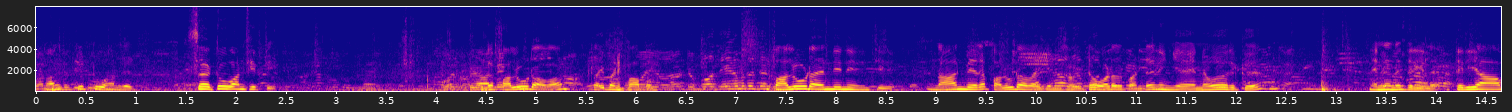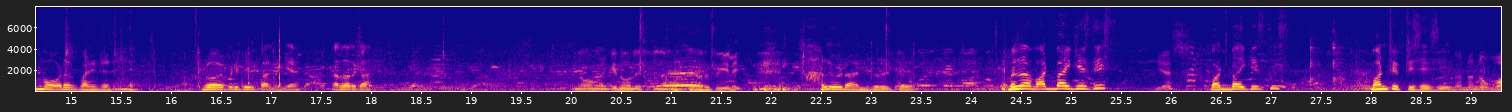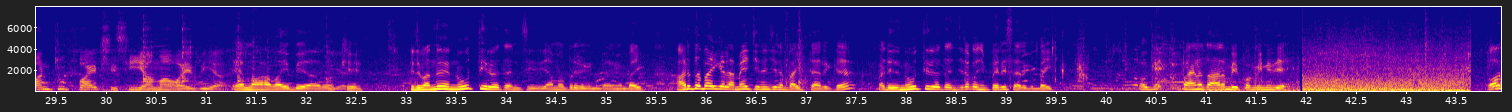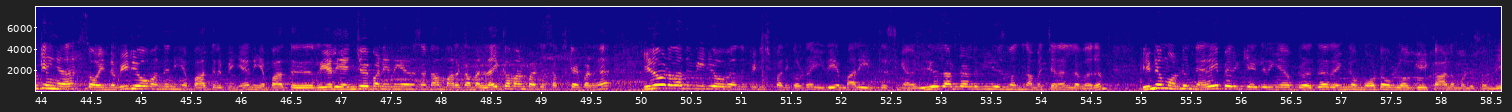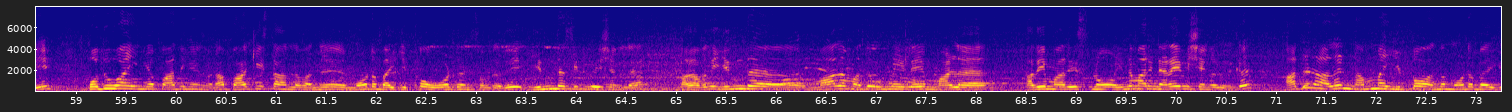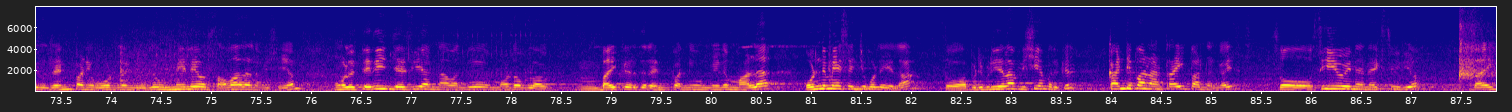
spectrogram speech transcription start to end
150 200. Sir, 2 150. இது ஃபலூடாவா ட்ரை பண்ணி பார்ப்போம் ஃபலூடா என்னன்னு இருந்துச்சு நான் வேறு ஃபலூடா வைக்கணும்னு சொல்லிட்டு ஆர்டர் பண்ணிட்டேன் நீங்கள் என்னவோ இருக்குது என்னென்னு தெரியல தெரியாமல் ஆர்டர் பண்ணிட்டேன் ப்ரோ எப்படி ஃபீல் பண்ணுறீங்க நல்லா இருக்கா நோ மெகினோ லிஸ்ட் ஒரு ஃபீலிங் ஃபலூடான்னு சொல்லிட்டு. Brother what bike is this Yes? What bike is this one fifty CC No, no, no. 125 cc Yamaha YBR. ஏமா வைபிஆர் ஓகே இது வந்து நூற்றி இருபத்தஞ்சு சிசி ஆமாம் எப்படி இருக்குன்னு பாருங்கள் பைக் அடுத்த பைக் எல்லாமே சின்ன சின்ன பைக் தான் இருக்குது பட் இது நூற்றி இருபத்தஞ்சில் கொஞ்சம் பெருசாக இருக்குது பைக் ஓகே பயணத்தை ஆரம்பிப்போம் மினிதே ஓகேங்க. ஸோ இந்த வீடியோ வந்து நீங்கள் பார்த்துருப்பீங்க. நீங்கள் பார்த்து ரியலி என்ஜாய் பண்ணியிருந்தீங்கன்னு சொன்னால் மறக்காமல் லைக் கமெண்ட் பண்ணிட்டு சப்ஸ்கிரைப் பண்ணுங்கள் இதோட வந்து வீடியோ வந்து ஃபினிஷ் பண்ணிக்கொள்கிறேன் இதே மாதிரி இன்ட்ரெஸ்டிங்கான வீடியோஸ் அடுத்த வீடியோஸ் வந்து நம்ம சேனலில் வரும். இன்னும் வந்து நிறைய பேர் கேட்குறீங்க பிரதர் எங்கே மோட்டோ விலாகே காணும்னு சொல்லி. பொதுவாக இங்கே பார்த்தீங்கன்னு சொன்னால் பாகிஸ்தானில் வந்து மோட்டோ பைக் இப்போ ஓடுறேன்னு சொல்கிறது இந்த சுச்சுவேஷனில் அதாவது இந்த மாதம் வந்து உண்மையிலே மழை அதே மாதிரி ஸ்னோ இந்த மாதிரி நிறைய விஷயங்கள் இருக்குது அதனால் நம்ம இப்போ வந்து மோட்டர் பைக்கில் ரெண்ட் பண்ணி ஓடுறங்கிறது உண்மையிலேயே ஒரு சவாலான விஷயம். உங்களுக்கு தெரியும் ஜெசி அண்ணா வந்து மோட்டோ பிளாக் பைக் எடுத்து ரெண்ட் பண்ணி உண்மையிலே மழை ஒன்றுமே செஞ்சு கொள்ளையலாம் ஸோ அப்படி இப்படியெல்லாம் விஷயம் இருக்குது கண்டிப்பாக நான் ட்ரை பண்ணுறேன் guys so see you in next video bye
